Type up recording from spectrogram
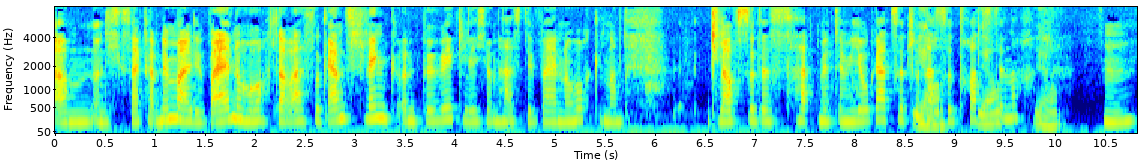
ähm, und ich gesagt habe, nimm mal die Beine hoch, da warst du ganz flink und beweglich und hast die Beine hochgenommen. Glaubst du, das hat mit dem Yoga zu tun, Ja, dass du trotzdem ja, noch? Ja. Hm.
